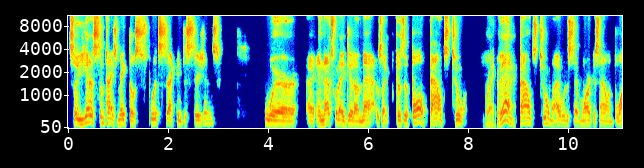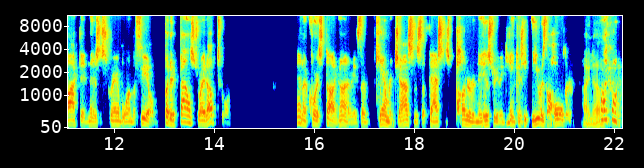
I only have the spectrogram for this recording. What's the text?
So you got to sometimes make those split second decisions where, and that's what I did on that. It was like, because the ball bounced to him. Right. If it hadn't bounced to him, I would have said Marcus Allen blocked it and there's a scramble on the field. But it bounced right up to him. And of course, doggone, I mean, it's the Cameron Johnston's the fastest punter in the history of the game because he, he was the holder. I know. I'm, like,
